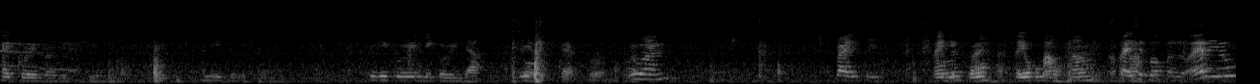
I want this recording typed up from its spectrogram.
Kay Curry Barbecue. Ano ito isa? Di ko rin da. Salt, pepper. Iwan. Spicy. Ay, hindi ko. Ayoko maanghang. Spicy buffalo. Ay, Rio.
